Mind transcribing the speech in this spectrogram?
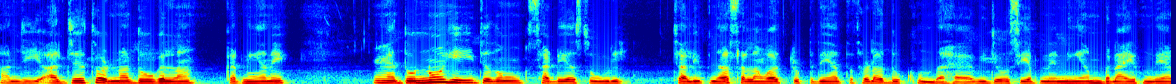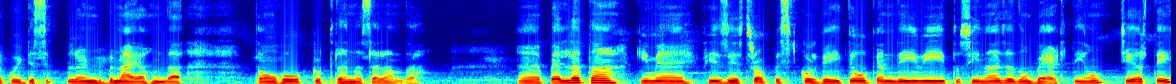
ਹਾਂਜੀ, ਅੱਜ ਤੁਹਾਡੇ ਨਾਲ ਦੋ ਗੱਲਾਂ ਕਰਨੀਆਂ ਨੇ। ਦੋਨੋਂ ਹੀ ਜਦੋਂ ਸਾਡੇ ਅਸੂਲ 40 50 ਸਾਲਾਂ ਬਾਅਦ ਟੁੱਟਦੇ ਆ ਤਾਂ ਥੋੜਾ ਦੁੱਖ ਹੁੰਦਾ ਹੈ ਵੀ ਜੋ ਅਸੀਂ ਆਪਣੇ ਨਿਯਮ ਬਣਾਏ ਹੁੰਦੇ ਆ, ਕੋਈ ਡਿਸਪਲਿਨਡ ਬਣਾਇਆ ਹੁੰਦਾ ਤਾਂ ਉਹ ਟੁੱਟਦਾ ਨਜ਼ਰ ਆਉਂਦਾ। ਪਹਿਲਾਂ ਤਾਂ ਕਿ ਮੈਂ ਫਿਜ਼ੀਓਥੈਰੇਪਿਸਟ ਕੋਲ ਗਈ ਤੇ ਉਹ ਕਹਿੰਦੀ ਵੀ ਤੁਸੀਂ ਨਾ ਜਦੋਂ ਬੈਠਦੇ ਹੋ ਚੇਅਰ ਤੇ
